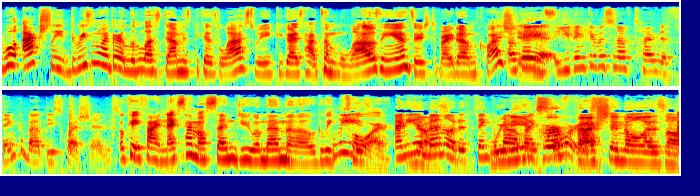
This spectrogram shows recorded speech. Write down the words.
well, actually, the reason why they're a little less dumb is because last week you guys had some lousy answers to my dumb questions. okay, you didn't give us enough time to think about these questions. Okay, fine. Next time I'll send you a memo the week Please, before. I need Yes. a memo to think we about need my stories. professionalism.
